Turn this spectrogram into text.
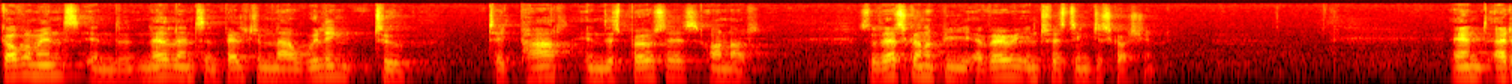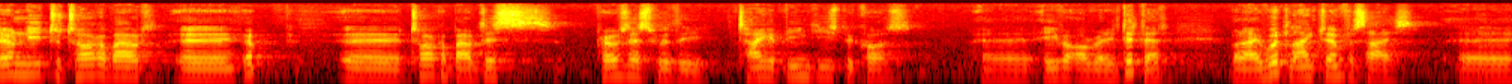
governments in the Netherlands and Belgium now willing to take part in this process or not? So that's going to be a very interesting discussion. And I don't need to talk about uh, uh, talk about this process with the taiga bean geese because uh, Eva already did that. But I would like to emphasize uh,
